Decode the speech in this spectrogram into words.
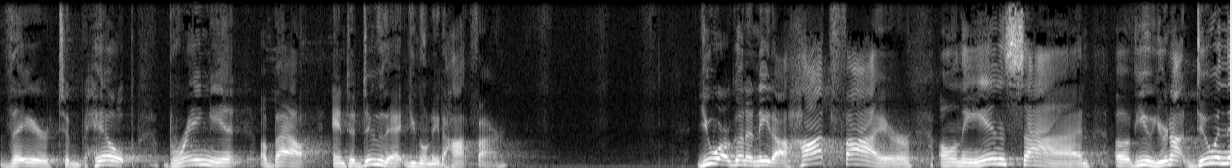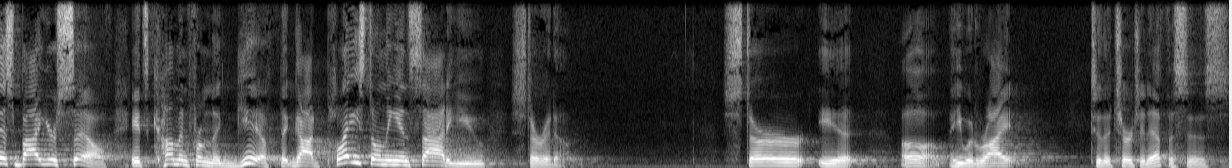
there to help bring it about. And to do that, you're going to need a hot fire. You are going to need a hot fire on the inside of you. You're not doing this by yourself. It's coming from the gift that God placed on the inside of you. Stir it up. Stir it up. He would write to the church at Ephesus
